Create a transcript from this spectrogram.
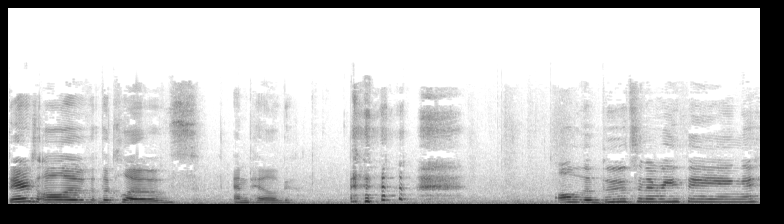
there's all of the clothes and Pilg. all the boots and everything.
